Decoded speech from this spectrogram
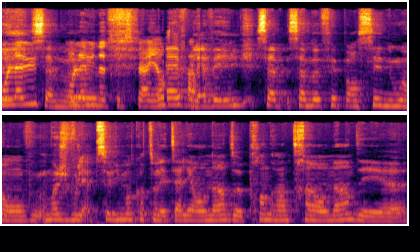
on l'a eu, on l'a eu notre expérience. Ouais, vous l'avez eu. Ça, ça me fait penser, nous, moi je voulais absolument quand on est allé en Inde prendre un train en Inde et euh,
